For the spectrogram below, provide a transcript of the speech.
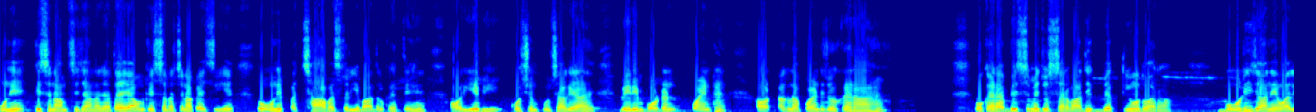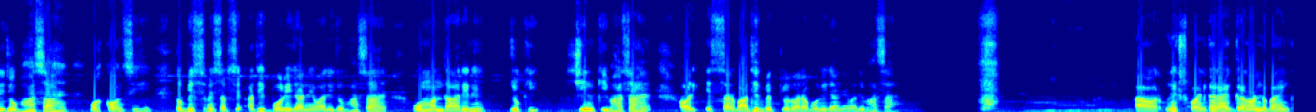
उन्हें किस नाम से जाना जाता है या उनकी संरचना कैसी है तो उन्हें पच्छाव स्तरीय बादल कहते हैं। और ये भी क्वेश्चन पूछा गया है। वेरी इंपॉर्टेंट पॉइंट है। और अगला पॉइंट जो कह रहा है, वो कह रहा है, विश्व में जो सर्वाधिक व्यक्तियों द्वारा बोली जाने वाली जो भाषा है, वह कौन सी है? तो विश्व में सबसे अधिक बोली जाने वाली जो भाषा है, वो मंदारिन है, जो कि चीन की भाषा है। और इस सर्वाधिक व्यक्तियों द्वारा बोली जाने वाली भाषा है। और नेक्स्ट पॉइंट कह रहा है ग्रांड बैंक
